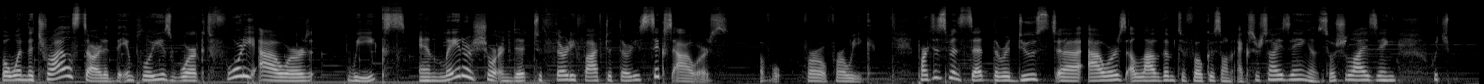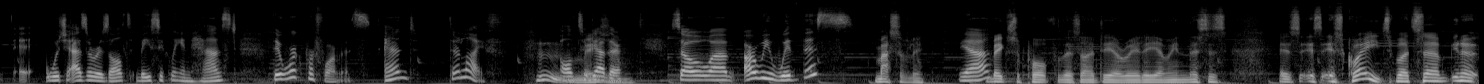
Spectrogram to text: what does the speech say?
But when the trial started, the employees worked 40 hours weeks and later shortened it to 35 to 36 hours of, for, for a week. Participants said the reduced uh, hours allowed them to focus on exercising and socializing, which, eh, which as a result basically enhanced their work performance and their life altogether. amazing. So, um, are we with this? Massively. Yeah. Big support for this idea, really. I mean, this is. It's, it's, it's great, but um, you know,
